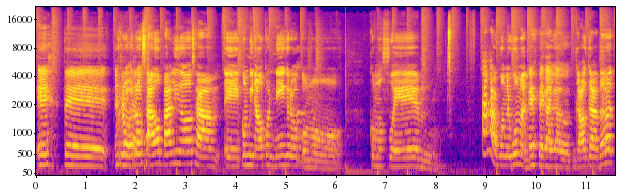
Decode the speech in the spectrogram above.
Este. Ro- rosado pálido, o sea, eh, combinado con negro, como, como fue mm, ah, Wonder Woman, Este Galgadot. Gal Gadot,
